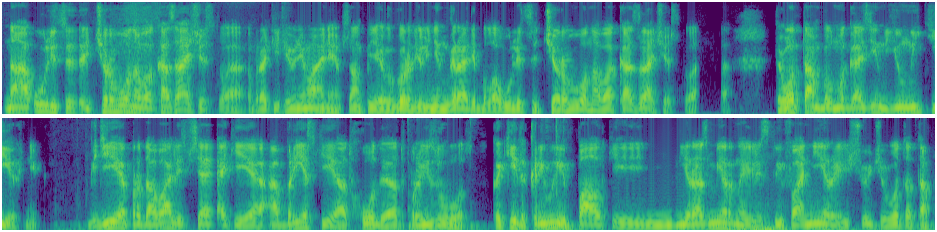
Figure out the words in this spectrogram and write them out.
на улице Червоного казачества, обратите внимание, в Санкт-Петербурге, в городе Ленинграде была улица Червоного казачества. Так вот, там был магазин «Юный техник» где продавались всякие обрезки отходы от производств. Какие-то кривые палки, неразмерные листы фанеры, еще чего-то там.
